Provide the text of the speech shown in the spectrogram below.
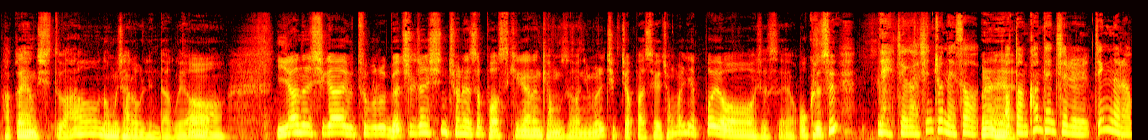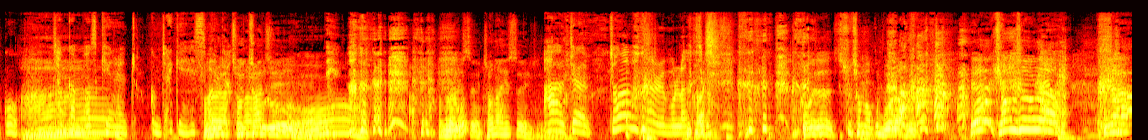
박가영 씨도 아우 너무 잘 어울린다고요. 이하늘 씨가 유튜브로 며칠 전 신촌에서 버스킹 하는 경서님을 직접 봤어요. 정말 예뻐요 하셨어요. 어, 그랬어요? 네, 제가 신촌에서 네. 어떤 컨텐츠를 찍느라고 아~ 잠깐 버스킹을 조금 짧게 했습니다. 아, 전화로. 네. 아, 전화했어요. 전화했어요, 지 아, 제가 전화번호를 몰라가지고. 거기서 술 처먹고 뭐라고. 야, 경서가. 야,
